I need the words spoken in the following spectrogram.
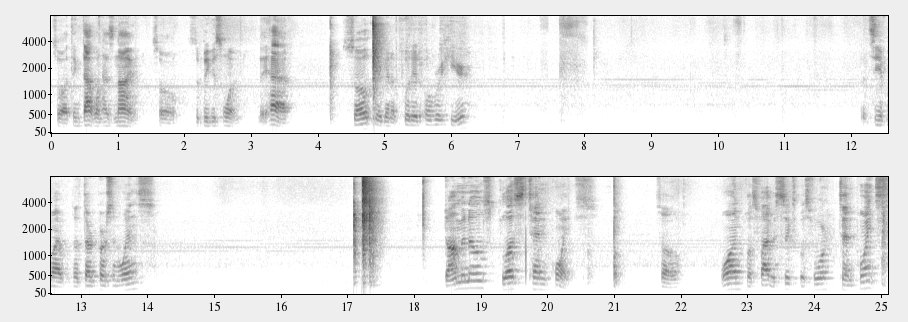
So I think that one has 9. So it's the biggest one they have. So they're going to put it over here. Let's see if my the third person wins. Dominoes plus 10 points. So 1 plus 5 is 6 plus 4, 10 points.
